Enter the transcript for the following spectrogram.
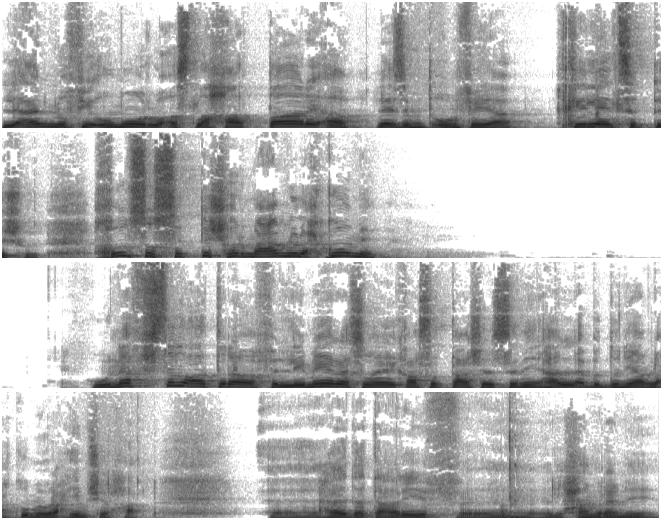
لأنه في أمور وأصلاحات طارئة لازم تقوم فيها خلال ست أشهر. خلصوا الست أشهر ما عملوا الحكومة. ونفس الأطراف اللي مارسوا هيك على 16 سنة هلأ بدهم يعملوا حكومة وراح يمشي الحال. آه هذا تعريف آه الحمرني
